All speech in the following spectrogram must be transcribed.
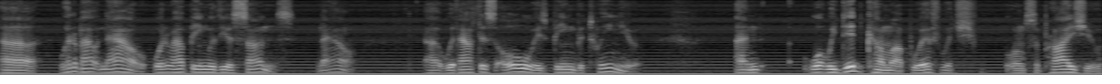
Uh, what about now? What about being with your sons now? Uh, without this always being between you. And what we did come up with, which won't surprise you,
